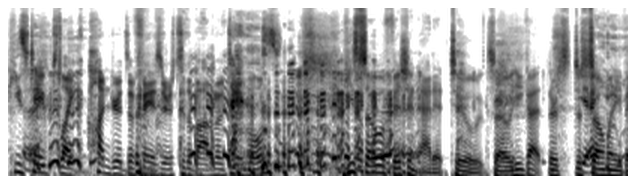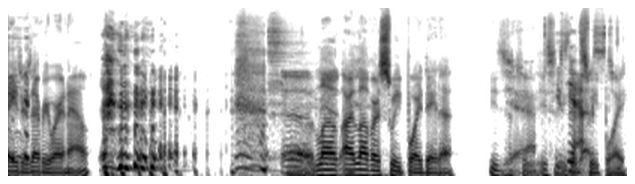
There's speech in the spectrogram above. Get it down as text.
He's taped like hundreds of phasers to the bottom of tables. He's so efficient at it too. So he got there's just Yeah. so many phasers everywhere now. Uh, love I love our sweet boy Data. He's such Yeah. a, he's, He's a good best. sweet boy.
